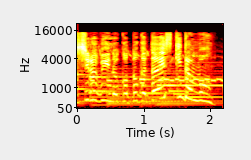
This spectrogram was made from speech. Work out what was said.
シルビーのことが大好きだもん。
